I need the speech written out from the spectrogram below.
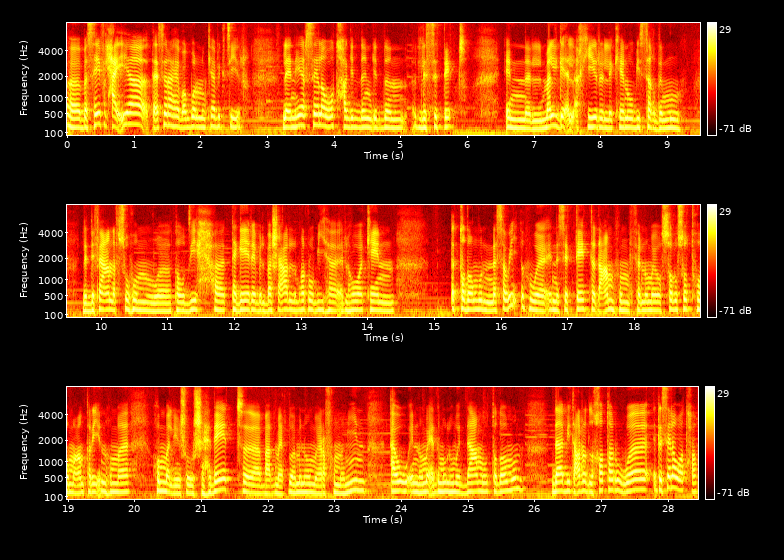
آه، بس هي في الحقيقة تأثيرها هيبقى أكبر من كده بكتير لأن هي رسالة واضحة جدا جدا للستات. إن الملجأ الأخير اللي كانوا بيستخدموه للدفاع عن نفسهم وتوضيح التجارب البشعة اللي مروا بيها اللي هو كان التضامن النسوي وإن ستات تدعمهم في إنهم يوصلوا صوتهم عن طريق إن هم هم اللي ينشروا الشهادات بعد ما ياخدوها منهم ويعرفوا هم مين أو إن هم يقدموا لهم الدعم والتضامن. ده بيتعرض لخطر والرساله واضحة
